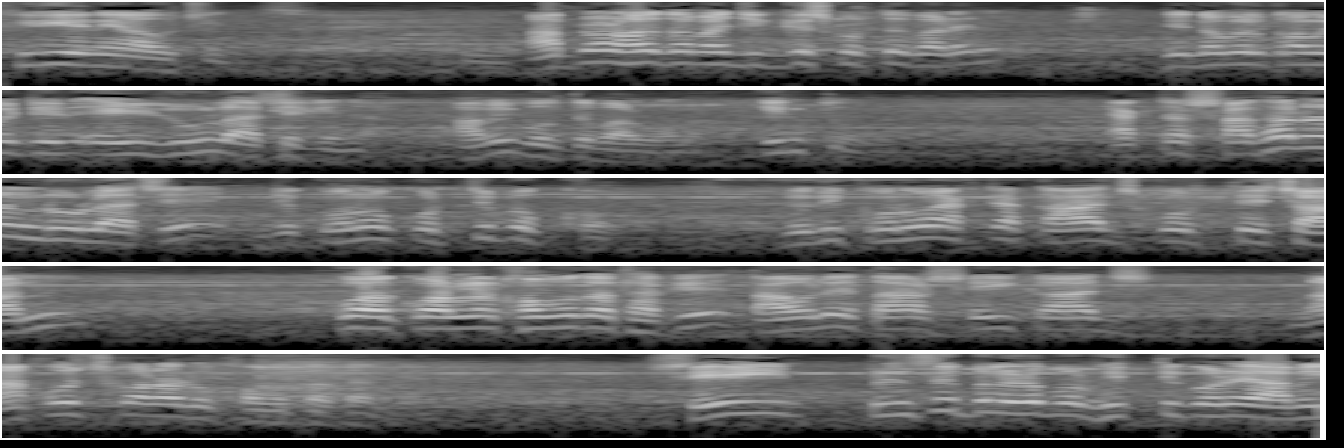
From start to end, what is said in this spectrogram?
ফিরিয়ে নেওয়া উচিত। আপনারা হয়তো আমায় জিজ্ঞেস করতে পারেন যে নোবেল কমিটির এই রুল আছে কিনা। আমি বলতে পারব না। কিন্তু একটা সাধারণ রুল আছে যে কোনো কর্তৃপক্ষ যদি কোনো একটা কাজ করতে চান করার ক্ষমতা থাকে, তাহলে তার সেই কাজ নাকচ করারও ক্ষমতা থাকে। সেই প্রিন্সিপালের ওপর ভিত্তি করে আমি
